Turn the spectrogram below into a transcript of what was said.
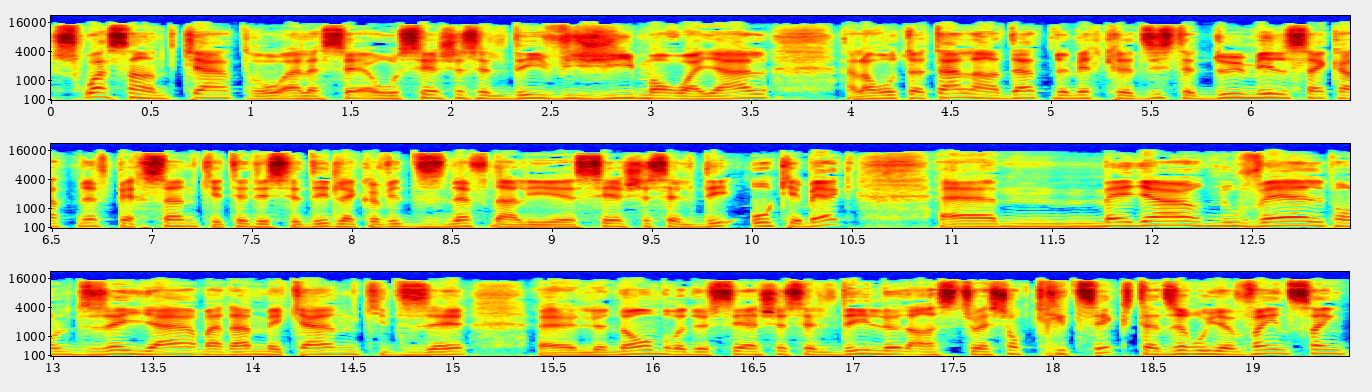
64 au, au CHSLD Vigie Mont-Royal. Alors au total en date de mercredi, c'était 2000 59 personnes qui étaient décédées de la COVID-19 dans les CHSLD au Québec. Euh, meilleure nouvelle, on le disait hier, Madame McCann qui disait euh, le nombre de CHSLD là, en situation critique, c'est-à-dire où il y a 25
